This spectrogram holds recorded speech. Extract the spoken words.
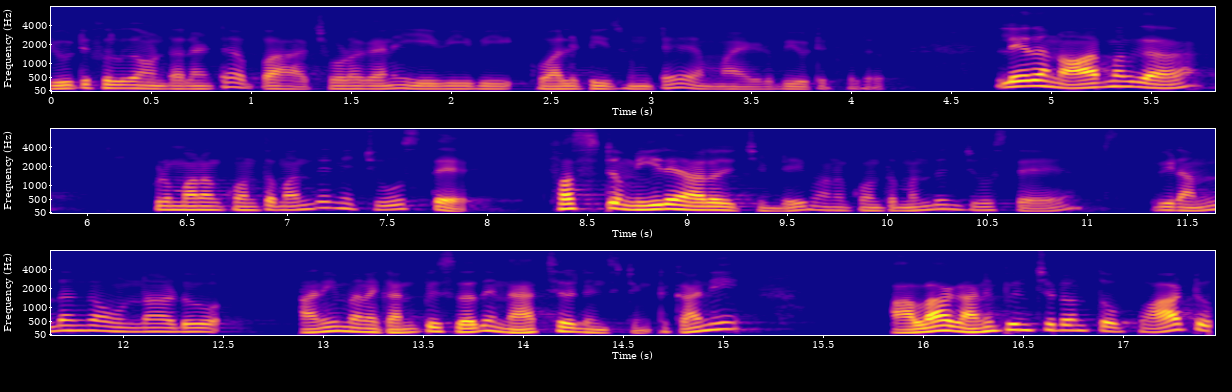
బ్యూటిఫుల్‌గా ఉండాలంటే అబ్బా! చూడగానే ఇవి ఇవి క్వాలిటీస్ ఉంటే అమ్మాయిడు బ్యూటిఫుల్. లేదా నార్మల్‌గా ఇప్పుడు మనం కొంతమందిని చూస్తే ఫస్ట్ మీరే ఆలోచించండి. మనం కొంతమందిని చూస్తే వీడు అందంగా ఉన్నాడు అని మనకు అనిపిస్తుంది న్యాచురల్ ఇన్‌స్టింక్ట్. కానీ అలాగ అనిపించడంతో పాటు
